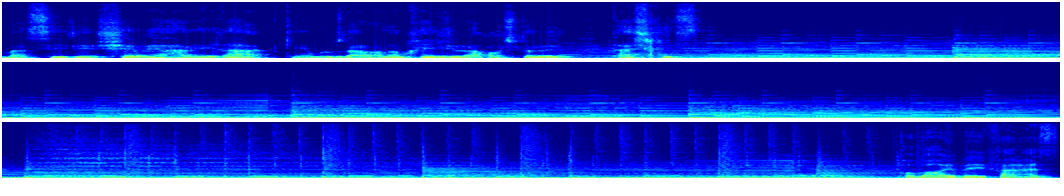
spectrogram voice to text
مسیر شبه حقیقت که امروز در عالم خیلی رواج داره تشخیص بده. خب آقای بیفر از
